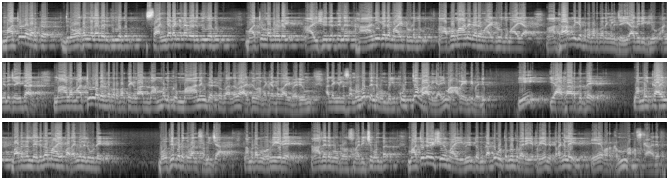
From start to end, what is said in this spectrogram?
മറ്റുള്ളവർക്ക് ദ്രോഹങ്ങളെ വരുത്തുന്നതും സങ്കടങ്ങളെ വരുത്തുന്നതും മറ്റുള്ളവരുടെ ഐശ്വര്യത്തിന് ഹാനികരമായിട്ടുള്ളതും അപമാനകരമായിട്ടുള്ളതുമായ ആധാർമിക പ്രവർത്തനങ്ങൾ ചെയ്യാതിരിക്കൂ. അങ്ങനെ ചെയ്താൽ നാളെ മറ്റുള്ളവരുടെ പ്രവർത്തികളാൽ നമ്മൾക്ക് മാനം കെട്ട് നല്ലതായിട്ട് നടക്കേണ്ടതായി വരും. അല്ലെങ്കിൽ സമൂഹത്തിന്റെ മുമ്പിൽ കുറ്റവാളിയായി മാറേണ്ടി വരും. ഈ യാഥാർത്ഥ്യത്തെ നമ്മൾക്കായി വളരെ ലളിതമായ പദങ്ങളിലൂടെ ബോധ്യപ്പെടുത്തുവാൻ ശ്രമിച്ച നമ്മുടെ പൂർവികരെ ആദരപൂർവം സ്മരിച്ചുകൊണ്ട് മറ്റൊരു വിഷയവുമായി വീണ്ടും കണ്ടുമുട്ടുന്നത് വരെ പ്രിയ മിത്രങ്ങളെ ഏവർക്കും നമസ്കാരം.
